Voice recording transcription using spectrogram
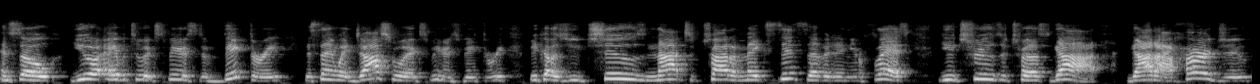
And so you are able to experience the victory the same way Joshua experienced victory because you choose not to try to make sense of it in your flesh. You choose to trust God. God, I heard you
